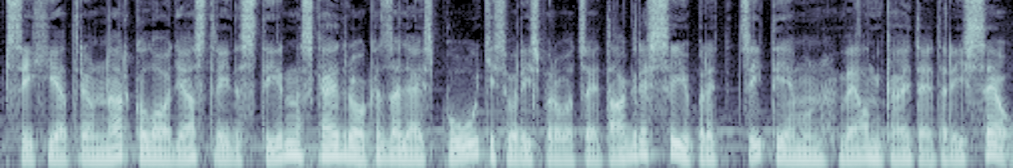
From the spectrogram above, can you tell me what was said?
Psihiatri un narkoloģi Astrīda Stirna skaidro, ka zaļais pūķis var izprovocēt agresiju pret citiem un vēlmi kaitēt arī sev.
